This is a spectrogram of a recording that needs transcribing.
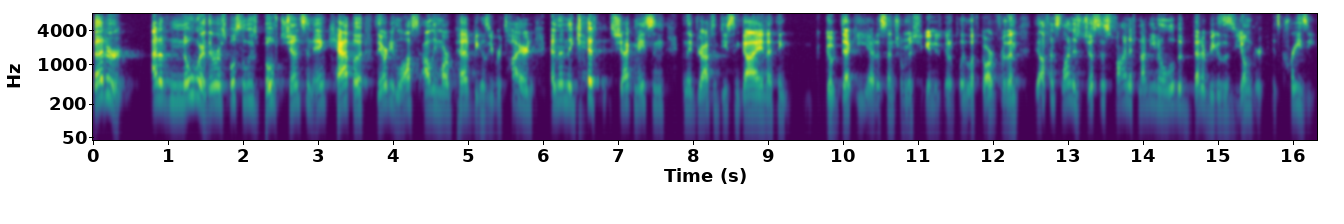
better out of nowhere. They were supposed to lose both Jensen and Cappa. They already lost Ali Marpet because he retired. And then they get Shaq Mason and they draft a decent guy. And I think Goedeke out of Central Michigan, who's going to play left guard for them. The offense line is just as fine, if not even a little bit better, because it's younger. It's crazy.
